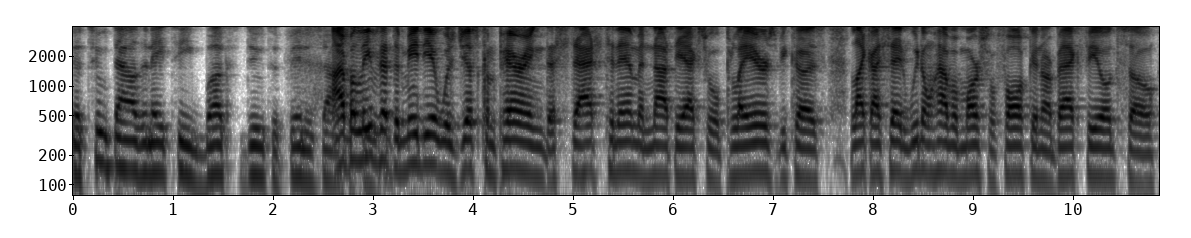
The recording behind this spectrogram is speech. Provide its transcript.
the 2018 Bucks do to finish out. I believe that the media was just comparing the stats to them and not the actual players because, like I said, we don't have a Marshall Faulk in our backfield, so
